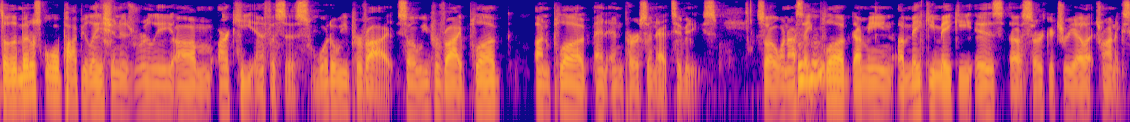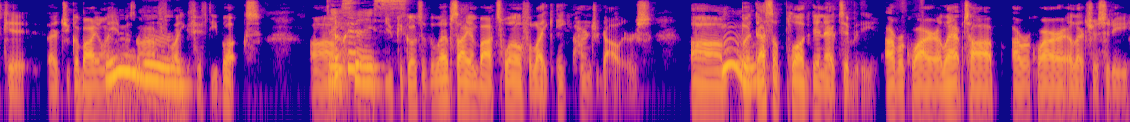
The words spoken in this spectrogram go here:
So the middle school population is really um, our key emphasis. What do we provide? So we provide plug, unplug, and in-person activities. So when I say Mhm. plugged, I mean a Makey Makey is a circuitry electronics kit that you could buy on Amazon for Mm. like fifty bucks. Um, Okay. You could go to the website and buy twelve for like eight hundred dollars. Um, Hmm. But that's a plugged-in activity. I require a laptop. I require electricity.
